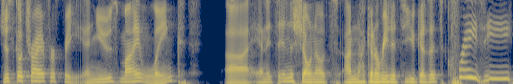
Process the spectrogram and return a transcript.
Just go try it for free and use my link. Uh, and it's in the show notes. I'm not going to read it to you because it's crazy,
